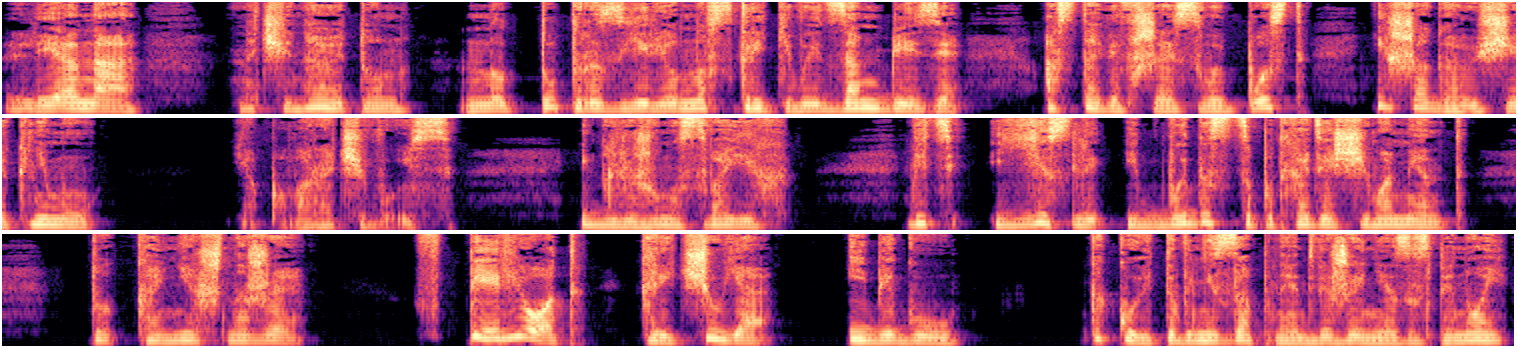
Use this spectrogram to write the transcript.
«Лена!» — начинает он, но тут разъяренно вскрикивает Замбези, оставившая свой пост и шагающая к нему. Я поворачиваюсь и гляжу на своих. Ведь если и выдастся подходящий момент, то, конечно же, «Вперед!» — кричу я и бегу. Какое-то внезапное движение за спиной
